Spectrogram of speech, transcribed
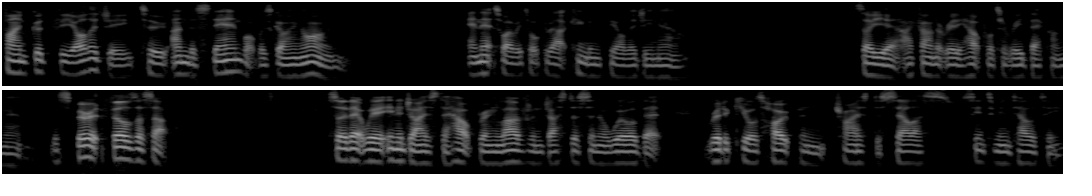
find good theology to understand what was going on. And that's why we talk about kingdom theology now. So, yeah, I found it really helpful to read back on that. The Spirit fills us up so that we're energized to help bring love and justice in a world that ridicules hope and tries to sell us sentimentality.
